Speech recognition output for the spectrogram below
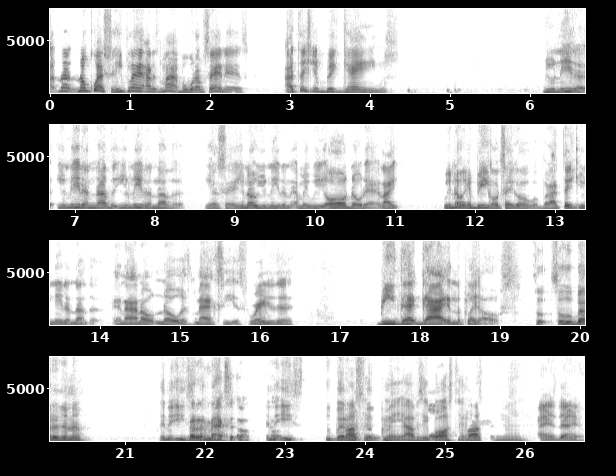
uh, no, no question. He playing out his mind. But what I'm saying is, I think in big games, you need a you need another. You need another. You know what I'm saying? You know you need an. I mean, we all know that. Like we know Embiid gonna take over, but I think you need another. And I don't know if Maxey is ready to be that guy in the playoffs. So, so who better than them in the East? Better than Max. Oh, in the oh. East, who better Boston. than I mean, obviously Boston. Boston. I mean, hands down.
